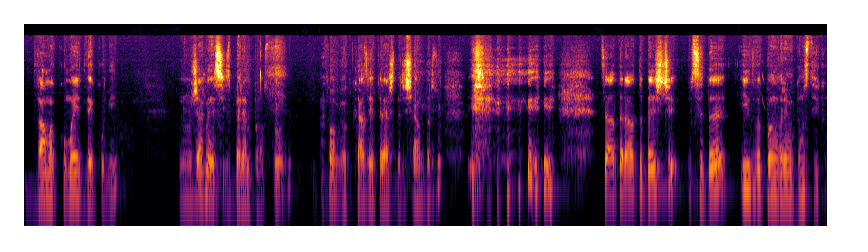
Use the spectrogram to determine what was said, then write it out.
двама кума и две куми. Не можахме да си изберем просто. То ми отказа и трябваше да решавам бързо. И цялата работа беше, че седа, идва по едно време към и вика,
